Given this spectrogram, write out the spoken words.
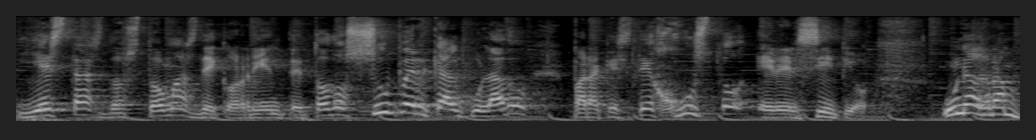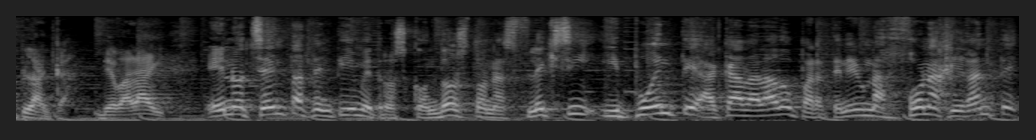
y estas dos tomas de corriente. Todo súper calculado para que esté justo en el sitio. Una gran placa de Balay en 80 centímetros con dos zonas flexi y puente a cada lado para tener una zona gigante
